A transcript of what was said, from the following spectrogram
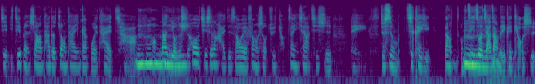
基基本上他的状态应该不会太差。好、嗯哼哼那有的时候其实让孩子稍微放手去挑战一下，其实哎，就是我们是可以让我们自己做家长的也可以调试，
